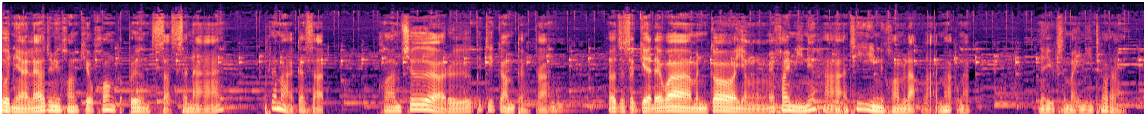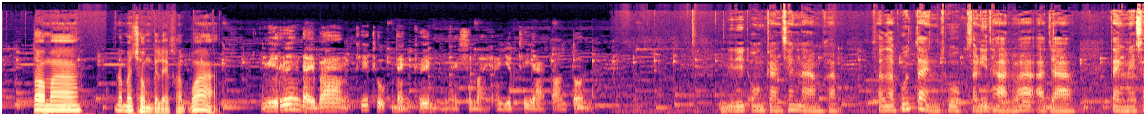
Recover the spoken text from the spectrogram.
ส่วนใหญ่แล้วจะมีความเกี่ยวข้องกับเรื่องศาสนา พระมหากษัตริย์ ความเชื่อหรือพิธีกรรมต่างๆ เราจะสังเกตได้ว่ามันก็ยังไม่ค่อยมีเนื้อหาที่มีความหลากหลายมากนัก ในยุคสมัยนี้เท่าไหร่ ต่อมาเรามาชมกันเลยครับว่า มีเรื่องใดบ้างที่ถูกแต่งขึ้นในสมัยอยุธยาตอนต้นลิลิตองค์การแช่งน้ำครับ สำหรับผู้แต่งถูกสันนิษฐานว่าอาจจะแต่งในส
